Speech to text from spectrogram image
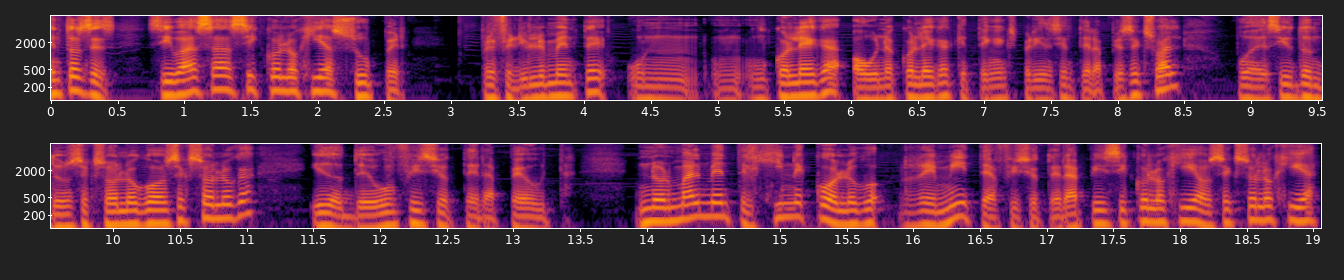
Entonces, si vas a psicología, súper. Preferiblemente un, colega o una colega que tenga experiencia en terapia sexual. Puedes ir donde un sexólogo o sexóloga y donde un fisioterapeuta. Normalmente el ginecólogo remite a fisioterapia y psicología o sexología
